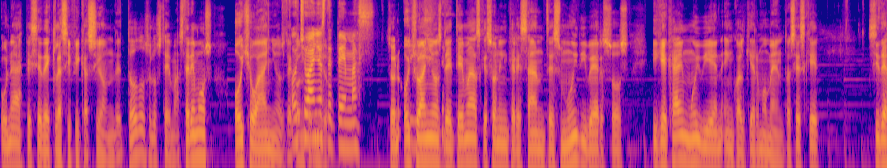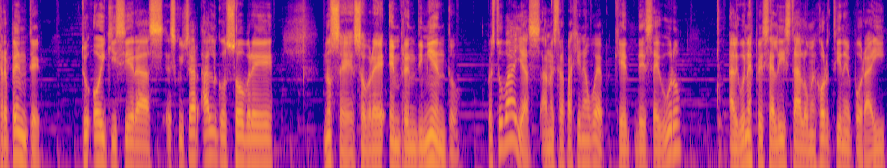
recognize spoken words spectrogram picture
una especie de clasificación de todos los temas. Tenemos ocho años de Ocho años de temas. Son ocho años de temas que son interesantes, muy diversos y que caen muy bien en cualquier momento. Así es que si de repente tú hoy quisieras escuchar algo sobre, no sé, sobre emprendimiento, pues tú vayas a nuestra página web, que de seguro algún especialista a lo mejor tiene por ahí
